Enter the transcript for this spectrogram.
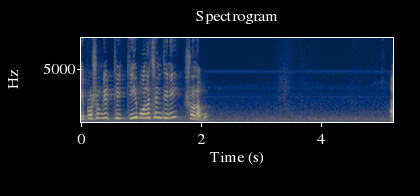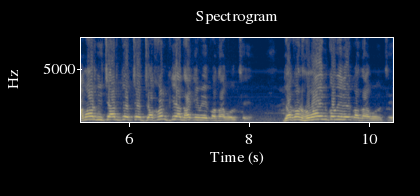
এই প্রসঙ্গে ঠিক কি বলেছেন তিনি? শোনাবো। আমার বিচার্য হচ্ছে যখন ফিয়াদ হাকিম এই কথা বলছে। যখন হুমায়ুন কবিরের কথা বলছে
